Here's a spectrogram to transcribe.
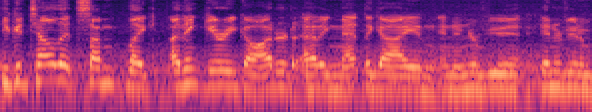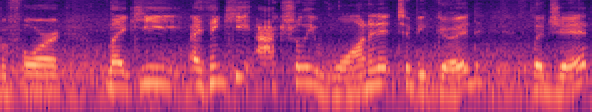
you could tell that some, like I think Gary Goddard, having met the guy and, and interviewed interviewed him before, like he, I think he actually wanted it to be good, legit,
